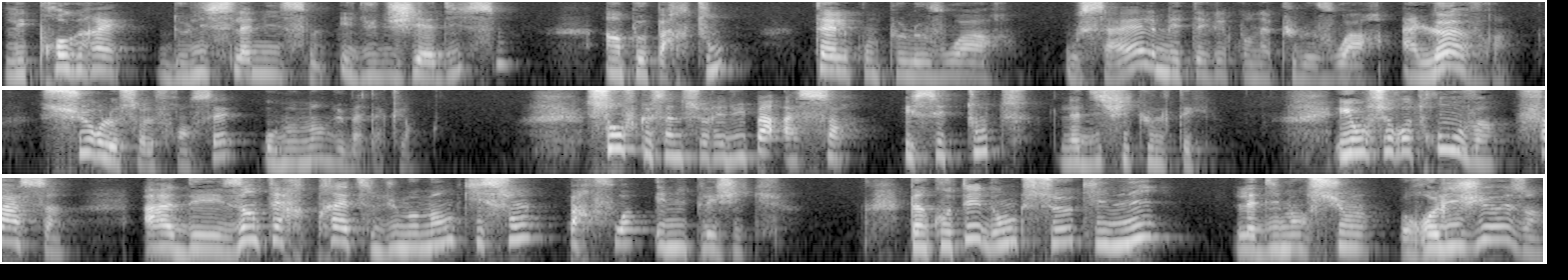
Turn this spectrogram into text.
les progrès de l'islamisme et du djihadisme un peu partout, tel qu'on peut le voir au Sahel, mais tel qu'on a pu le voir à l'œuvre sur le sol français au moment du Bataclan. Sauf que ça ne se réduit pas à ça, et c'est toute la difficulté. Et on se retrouve face à des interprètes du moment qui sont parfois hémiplégiques. D'un côté, donc, ceux qui nient la dimension religieuse,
